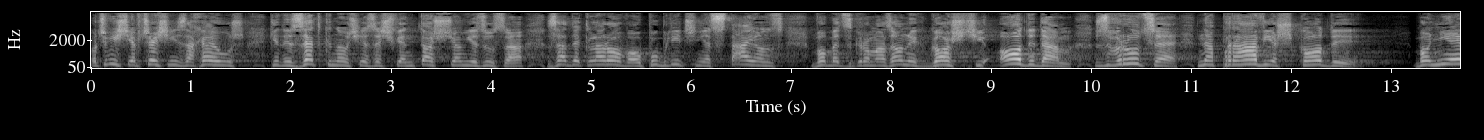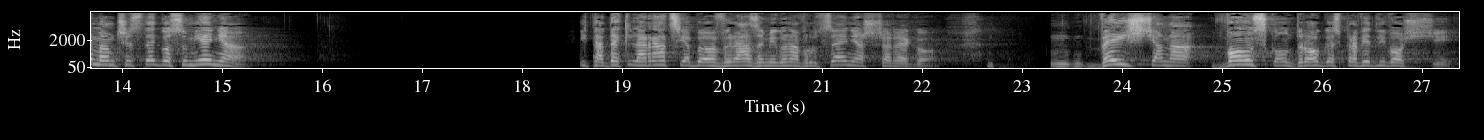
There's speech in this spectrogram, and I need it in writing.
Oczywiście wcześniej Zacheusz, kiedy zetknął się ze świętością Jezusa, zadeklarował publicznie, stając wobec zgromadzonych gości: Oddam, zwrócę, naprawię szkody, bo nie mam czystego sumienia. I ta deklaracja była wyrazem jego nawrócenia szczerego, wejścia na wąską drogę sprawiedliwości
